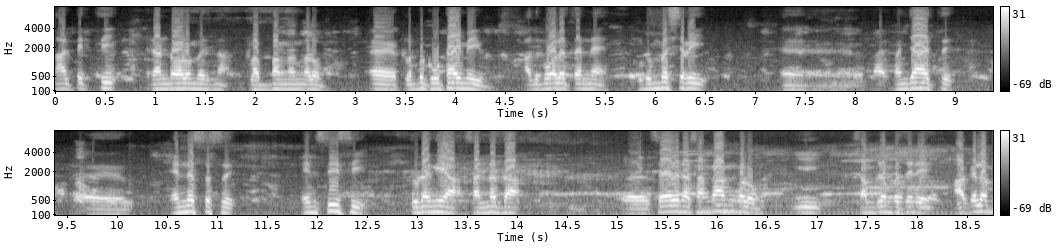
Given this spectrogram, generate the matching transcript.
നാൽപ്പത്തി രണ്ടോളം വരുന്ന ക്ലബ് അംഗങ്ങളും ക്ലബ് കൂട്ടായ്മയും അതുപോലെ തന്നെ Kudumbashree panchayat N S S N C C തുടങ്ങിയ സന്നദ്ധ സേവന സംഘാംഗങ്ങളും ഈ സംരംഭത്തിന് അകലം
